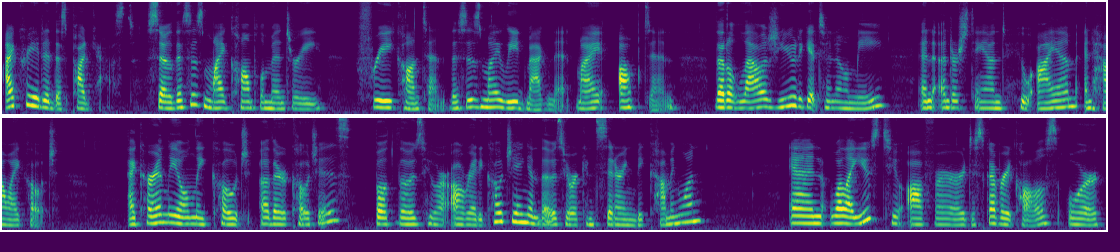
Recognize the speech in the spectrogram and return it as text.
I created this podcast. So, this is my complimentary free content. This is my lead magnet, my opt in that allows you to get to know me and understand who I am and how I coach. I currently only coach other coaches, both those who are already coaching and those who are considering becoming one. And while I used to offer discovery calls, or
